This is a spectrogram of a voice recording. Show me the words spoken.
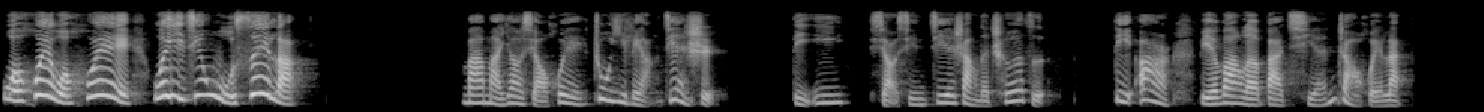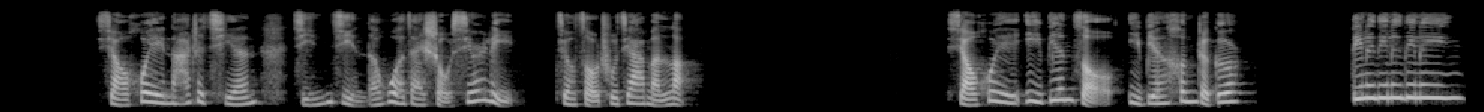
我会，我会，我已经五岁了。”妈妈要小慧注意两件事：第一，小心街上的车子；第二，别忘了把钱找回来。小慧拿着钱，紧紧地握在手心里，就走出家门了。小慧一边走一边哼着歌：“叮铃叮铃叮铃，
